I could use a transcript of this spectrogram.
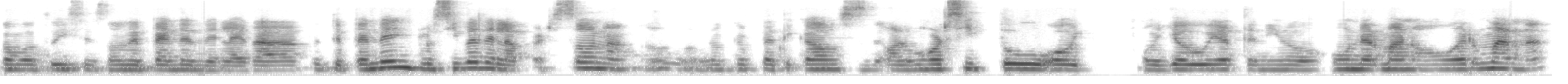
como tú dices, no depende de la edad, depende inclusive de la persona, ¿no? Lo que platicábamos, a lo mejor si tú o, o yo hubiera tenido un hermano o hermana,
